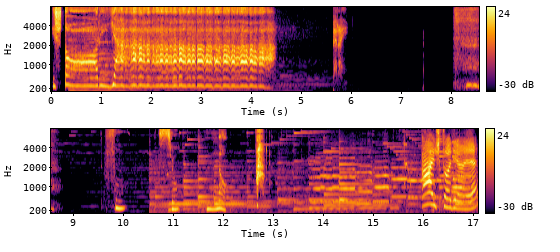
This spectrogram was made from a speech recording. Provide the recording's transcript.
História! Peraí. Funcionou. A história é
